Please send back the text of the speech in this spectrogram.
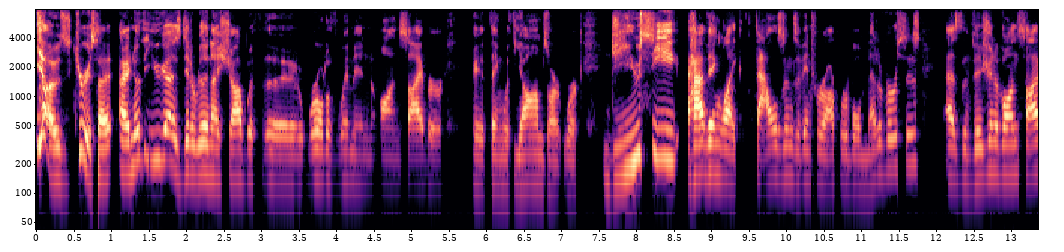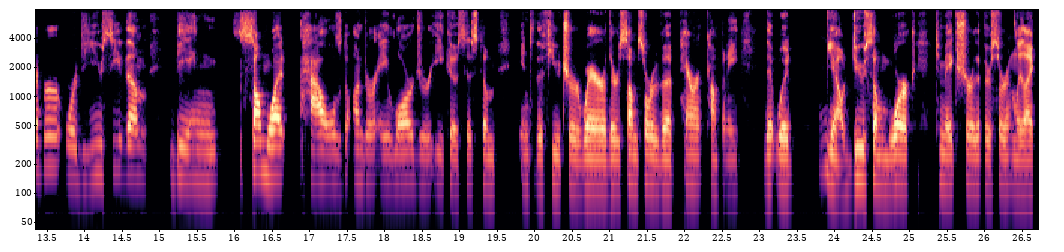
Yeah, I was curious. I, I know that you guys did a really nice job with the World of Women onCyber uh, thing with Yam's artwork. Do you see having like thousands of interoperable metaverses as the vision of onCyber, or do you see them being somewhat housed under a larger ecosystem into the future where there's some sort of a parent company that would you know do some work to make sure that there's certainly like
